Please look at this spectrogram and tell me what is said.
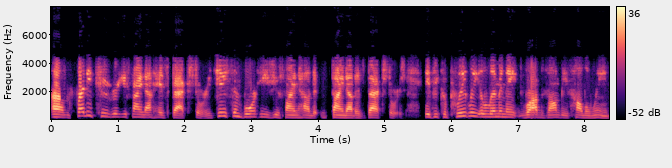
um, Freddy Krueger, you find out his backstory. Jason Voorhees, you find how to find out his backstories. If you completely eliminate Rob Zombie's Halloween,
